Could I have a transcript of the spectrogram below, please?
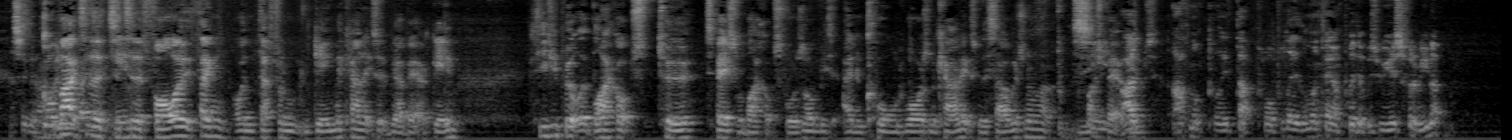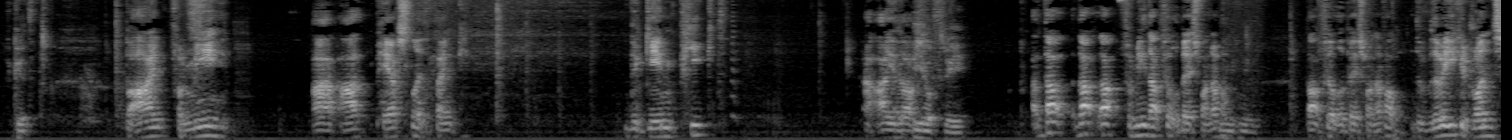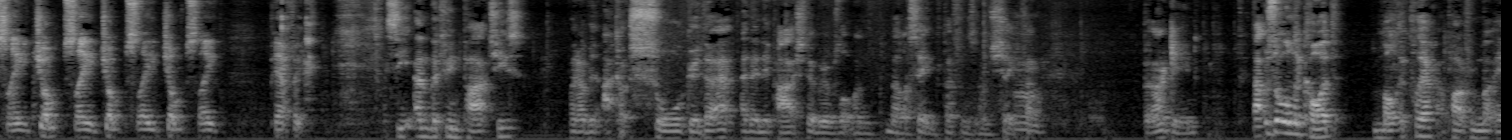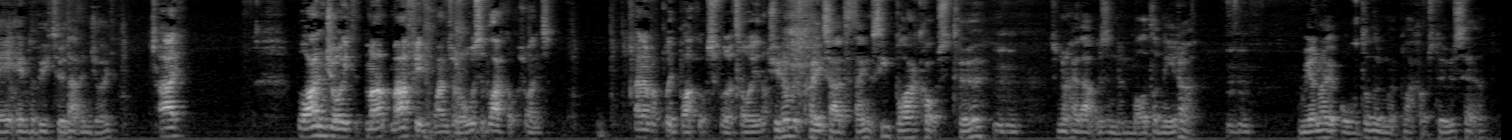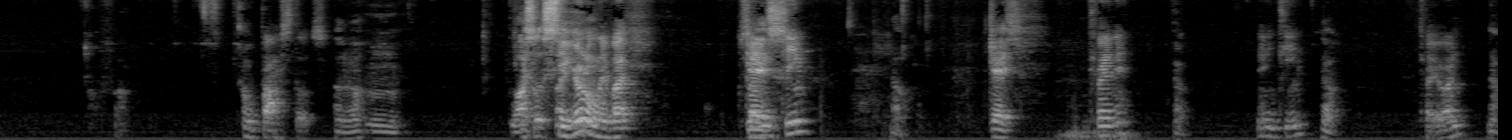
That's a good. Go wouldn't back to the to, to the Fallout thing on different game mechanics. It would be a better game. See if you put like Black Ops Two, especially Black Ops Four zombies, and Cold War's mechanics with the salvage and all that. Much better I- games. I've not played that properly. The only time I played it was we used for a wee bit. Good. But I, for me, I, I personally think the game peaked at either BO three. that that that for me that felt the best one ever. Mhm. That felt the best one ever. The, the way you could run, slide, jump, slide, jump, slide, jump, slide, perfect. See, in between patches, when I was, I got so good at it, and then they patched it where it was like one millisecond difference and I was shite Mm. But that game, that was the only COD multiplayer apart from uh, MW2 that I enjoyed. Aye. Well, I enjoyed my, my favourite ones were always the Black Ops ones. I never played Black Ops 4 at all either. Do you know what's quite sad to think? See Black Ops 2? Mhm. Do you know how that was in the modern era? Mhm. We are now older than what Black Ops 2 was set in. Oh, bastards. I know. Mm. Let's, let's see. you're only what? Guess. 17? Guess. 20? No. 19? No. 21? No.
